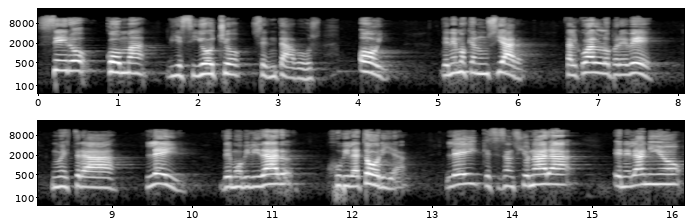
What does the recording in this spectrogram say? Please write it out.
0,18 centavos. Hoy tenemos que anunciar, tal cual lo prevé nuestra ley de movilidad jubilatoria, ley que se sancionara en el año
